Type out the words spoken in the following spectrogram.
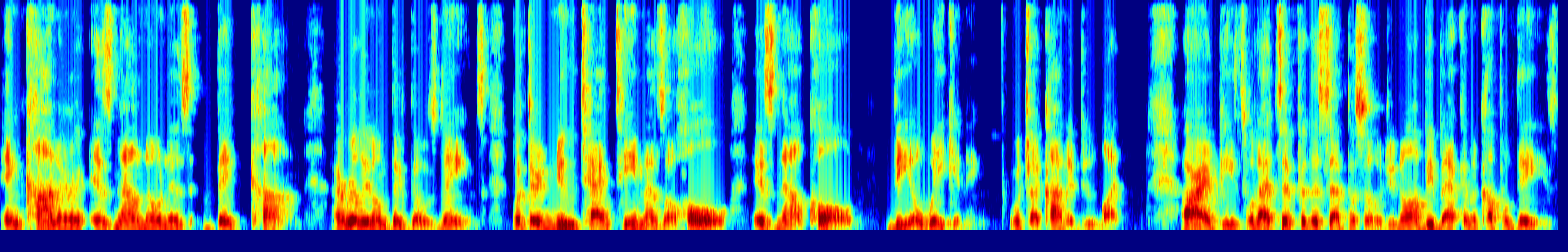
And Konnor is now known as Big Kon. I really don't think those names. But their new tag team as a whole is now called The Awakening, which I kind of do like. All right, peeps. Well, that's it for this episode. You know, I'll be back in a couple days.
